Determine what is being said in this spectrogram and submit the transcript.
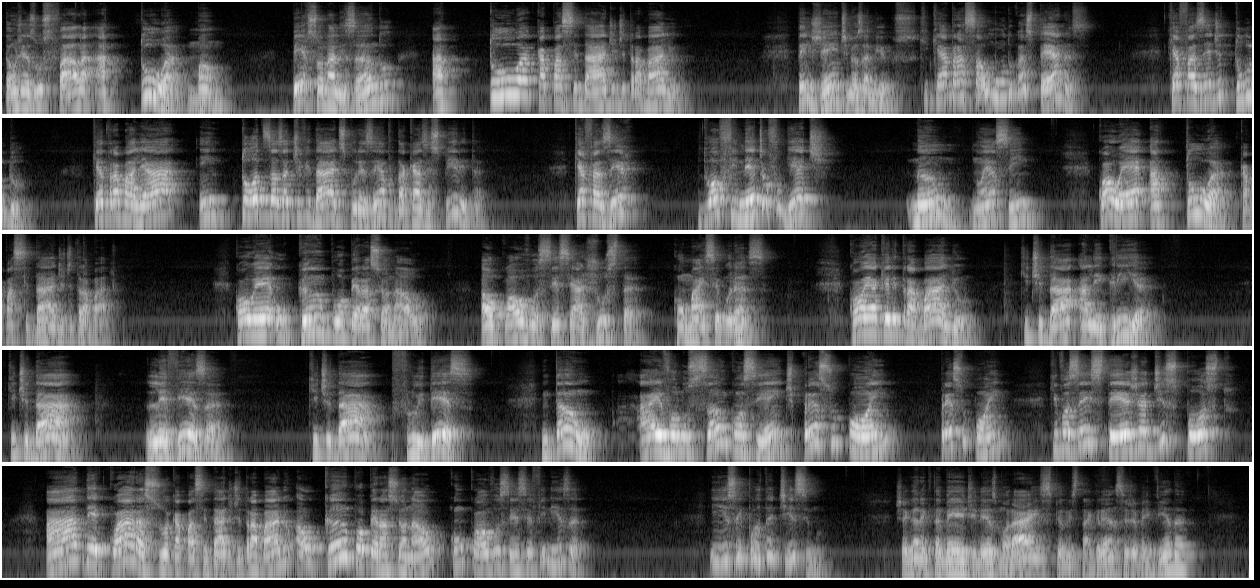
então Jesus fala a tua mão, personalizando a tua capacidade de trabalho. Tem gente, meus amigos, que quer abraçar o mundo com as pernas, quer fazer de tudo, quer trabalhar em todas as atividades, por exemplo, da casa espírita, quer fazer do alfinete ao foguete. Não, não é assim. Qual é a tua capacidade de trabalho? Qual é o campo operacional ao qual você se ajusta com mais segurança? Qual é aquele trabalho que te dá alegria, que te dá leveza, que te dá fluidez? Então, a evolução consciente pressupõe pressupõe que você esteja disposto a adequar a sua capacidade de trabalho ao campo operacional com o qual você se afiniza. E isso é importantíssimo. Chegando aqui também a Edinês Moraes pelo Instagram, seja bem-vinda.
